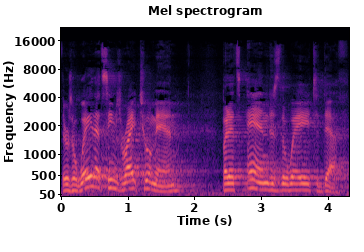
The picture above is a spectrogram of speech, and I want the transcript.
There's a way that seems right to a man, but its end is the way to death.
